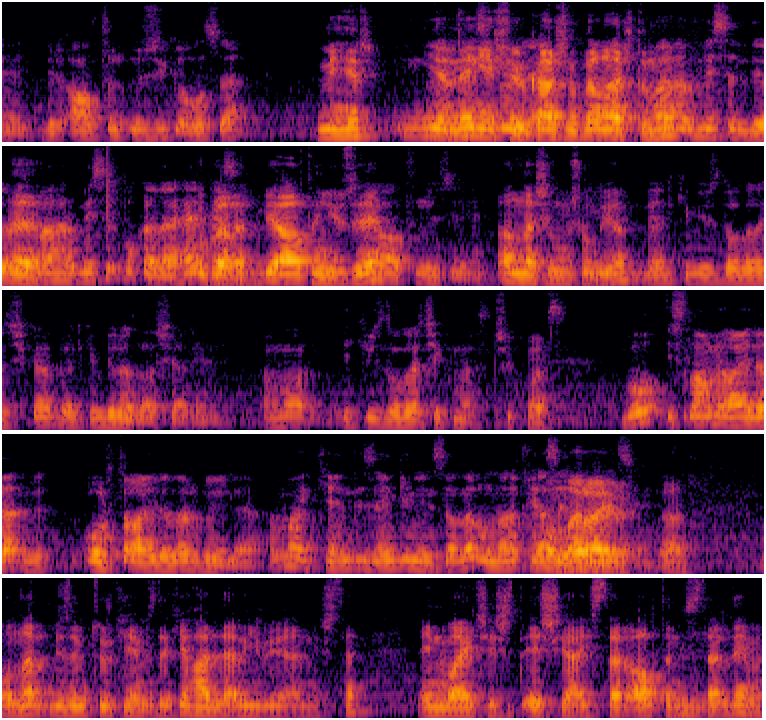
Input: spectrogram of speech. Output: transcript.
e, bir altın üzük olsa Mihir yerine herkes geçiyor. böyle. Karşılıklı anlaştın mı? Meher misil diyoruz. Evet. Meher misil bu kadar. Bu Herkesin kadar. Bir altın bir yüze altın üzüğü yani. anlaşılmış oluyor. Belki 100 dolara çıkar, belki biraz aşağı yani. Ama 200 dolara çıkmaz. Çıkmaz. Bu İslami aile, orta aileler böyle. Ama kendi zengin insanlar onlara kıyas Onlar ayrı. yani. Evet. Onlar bizim Türkiye'mizdeki haller gibi yani işte. Envai çeşit eşya ister, altın Hmm. ister değil mi?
